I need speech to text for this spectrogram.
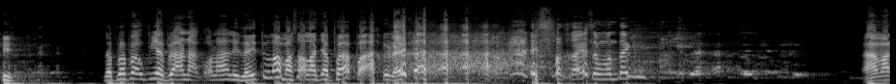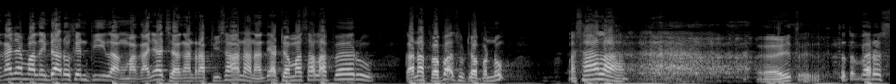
Lah bapak piye anak kok lali? Lah itulah masalahnya bapak. Pokoke sementing Nah, makanya paling tidak Ruhin bilang, makanya jangan rabi sana, nanti ada masalah baru. Karena bapak sudah penuh masalah. Nah, itu tetap harus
